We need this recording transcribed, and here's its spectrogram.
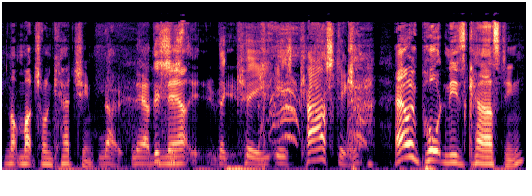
not much on catching. No, now this Now- is the key is casting. How important is casting?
